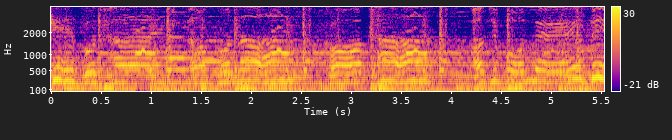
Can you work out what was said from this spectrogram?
के बुझा भुला कथा बोले बोलेबी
